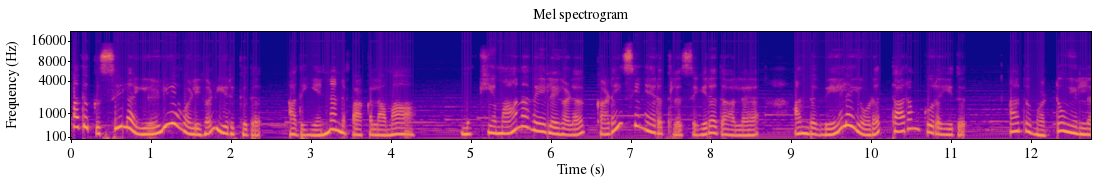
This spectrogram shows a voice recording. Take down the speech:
அதுக்கு சில எளிய வழிகள் இருக்குது. அது என்னன்னு பார்க்கலாமா? முக்கியமான வேலைகளை கடைசி நேரத்துல செய்யறதால அந்த வேலையோட தரம் குறையுது. அது மட்டும் இல்லை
